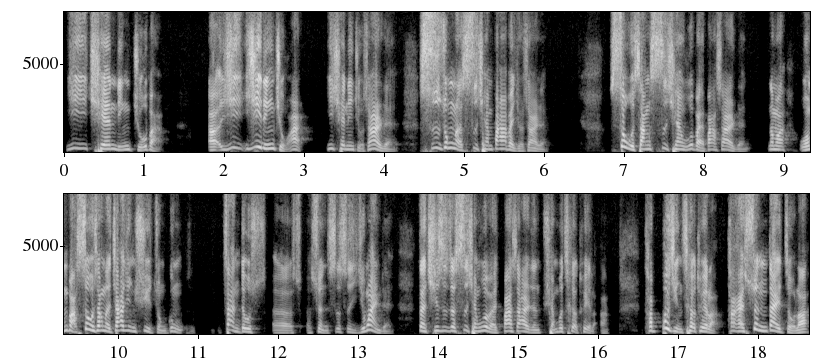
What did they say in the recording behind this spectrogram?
一千零九百，啊一一零九二一千零九十二人，失踪了四千八百九十二人，受伤四千五百八十二人。那么我们把受伤的加进去，总共战斗呃损失是一万人。但其实这四千五百八十二人全部撤退了啊！他不仅撤退了，他还顺带走了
